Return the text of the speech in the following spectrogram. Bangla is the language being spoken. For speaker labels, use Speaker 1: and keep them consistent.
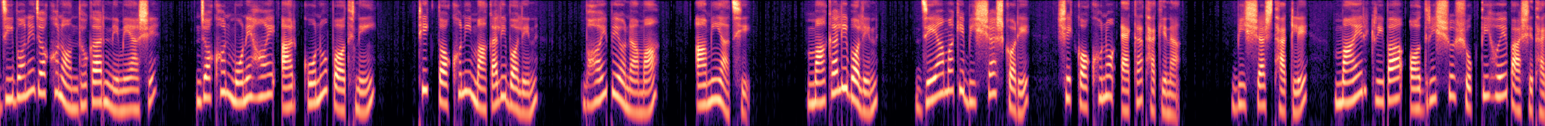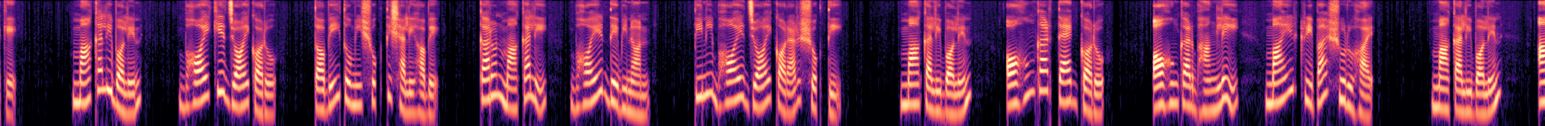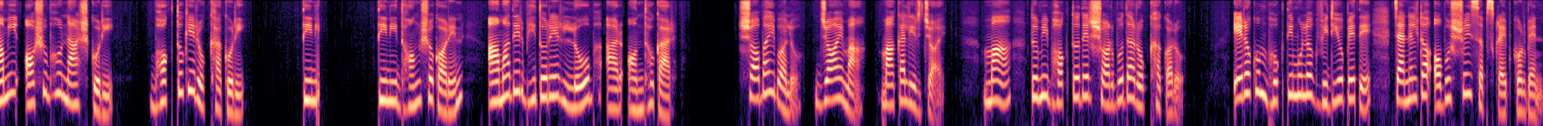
Speaker 1: জীবনে যখন অন্ধকার নেমে আসে, যখন মনে হয় আর কোনো পথ নেই, ঠিক তখনই মাকালি বলেন, ভয় পেও না মা, আমি আছি। মাকালি বলেন, যে আমাকে বিশ্বাস করে, সে কখনো একা থাকে না। বিশ্বাস থাকলে মায়ের কৃপা অদৃশ্য শক্তি হয়ে পাশে থাকে। মা কালী বলেন, ভয়কে জয় করো, তবেই তুমি শক্তিশালী হবে। কারণ মা কালী ভয়ের দেবী নন। তিনি ভয় জয় করার শক্তি। মা কালী বলেন, অহংকার ত্যাগ কর। অহংকার ভাঙলেই মায়ের কৃপা শুরু হয়। মা কালী বলেন, আমি অশুভ নাশ করি, ভক্তকে রক্ষা করি। তিনি তিনি ধ্বংস করেন আমাদের ভিতরের লোভ আর অন্ধকার।
Speaker 2: সবাই বলো, জয় মা মা কালীর জয়। মা, তুমি ভক্তদের সর্বদা রক্ষা করো। এরকম ভক্তিমূলক ভিডিও পেতে চ্যানেলটা অবশ্যই সাবস্ক্রাইব করবেন।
